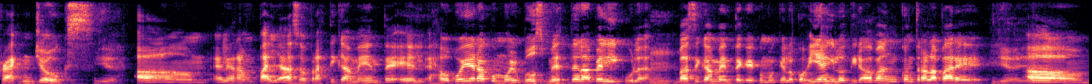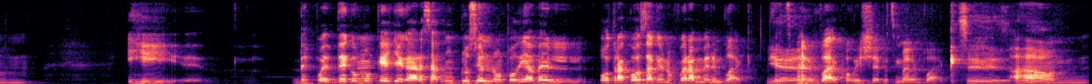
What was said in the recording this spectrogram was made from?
cracking jokes. Yeah. Um, él era un payaso prácticamente. El Mm. Hellboy era como el Will Smith de la película. Mm. Básicamente que como que lo cogían y lo tiraban contra la pared. Yeah, yeah. Um, y después de como que llegar a esa conclusión no podía ver otra cosa que no fuera Men in Black. It's. Men in Black. Holy shit, it's Men in Black. Sí, sí, sí. Um,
